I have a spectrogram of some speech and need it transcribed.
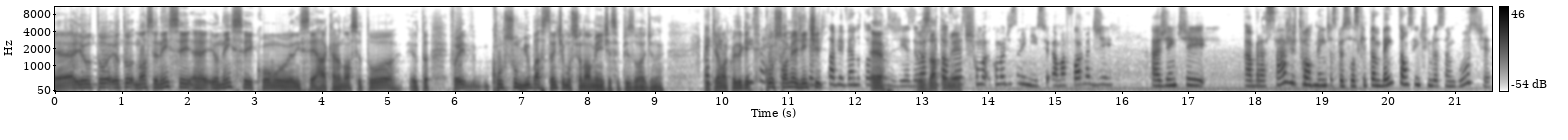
É, eu tô, eu tô, nossa, eu nem sei, é, eu nem sei como encerrar, cara. Nossa, eu tô, eu tô, foi, consumiu bastante emocionalmente esse episódio, né? É Porque é, é uma coisa que é consome a gente. Que a gente tá vivendo todos é, os dias. Eu exatamente. acho que talvez, como, como eu disse no início, é uma forma de a gente abraçar virtualmente as pessoas que também estão sentindo essa angústia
